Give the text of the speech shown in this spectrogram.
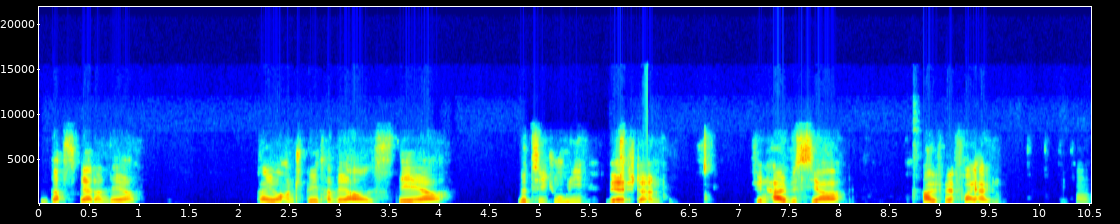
Und das wäre dann der, drei Wochen später wäre es der Mitte Juni, wäre ich dann. Für ein halbes Jahr habe ich mehr Freiheiten. Ah,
